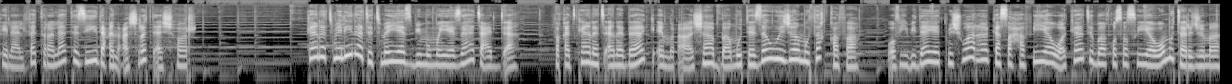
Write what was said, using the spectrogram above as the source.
خلال فترة لا تزيد عن عشرة أشهر كانت ميلينا تتميز بمميزات عدة. فقد كانت آنذاك امرأة شابة متزوجة مثقفة وفي بداية مشوارها كصحفية وكاتبة قصصية ومترجمة.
